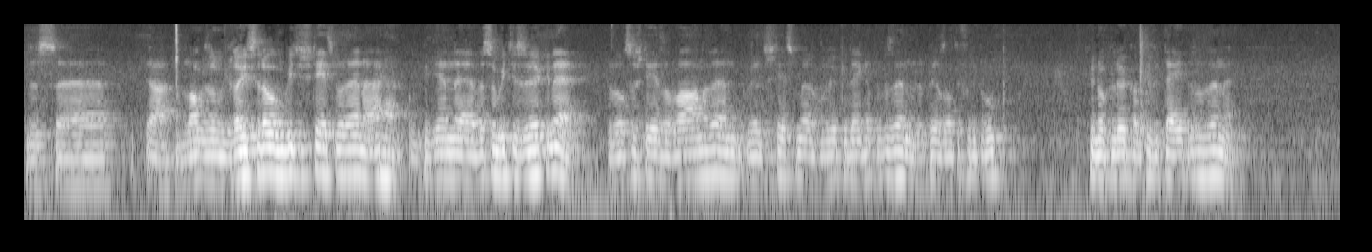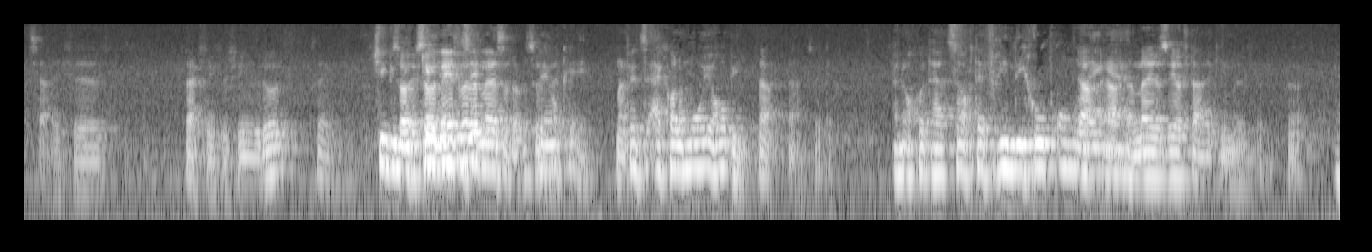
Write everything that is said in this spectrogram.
Dus eh, ja, langzaam gruist het ook een beetje steeds meer in. Hè. Ja. Op het begin eh, was zo'n beetje zoeken. Hè. Je wil ze steeds ervaren en je wil steeds meer leuke dingen te verzinnen. Dat is altijd voor de groep. Genoeg leuke activiteiten te verzinnen. Dus ja, ik, eh, ja, ik vind het misschien. Chique Zo, zo wil het zijn? mensen dat. Nee, oké. Ik vind het echt wel een mooie hobby. Ja, ja, zeker. En ook het, het vriendengroep Ja, onderling. ja, eh, en mij is zeer sterk hiermee. Ja. Ja.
